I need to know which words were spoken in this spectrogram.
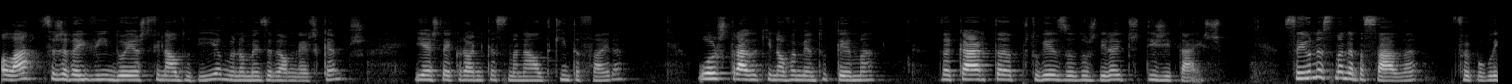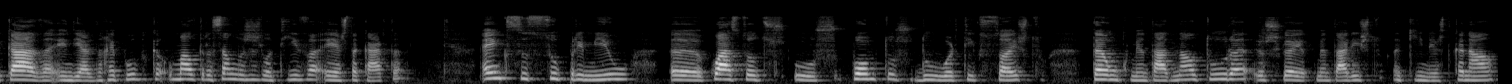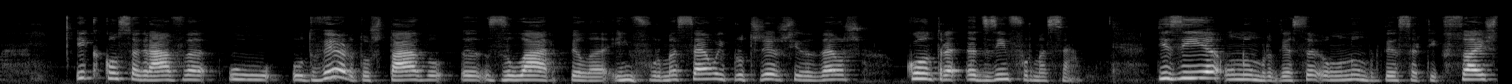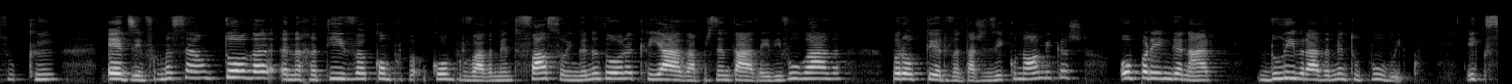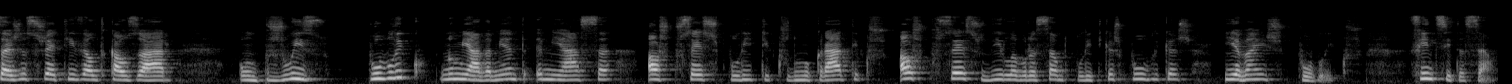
Olá, seja bem-vindo a este final do dia. O meu nome é Isabel Menezes Campos e esta é a crónica semanal de quinta-feira. Hoje trago aqui novamente o tema da Carta Portuguesa dos Direitos Digitais. Saiu na semana passada, foi publicada em Diário da República, uma alteração legislativa a esta carta, em que se suprimiu uh, quase todos os pontos do artigo 6 tão comentado na altura, eu cheguei a comentar isto aqui neste canal, e que consagrava o, o dever do Estado eh, zelar pela informação e proteger os cidadãos contra a desinformação. Dizia um número desse, um número desse artigo 6 que é desinformação toda a narrativa comprovadamente falsa ou enganadora, criada, apresentada e divulgada para obter vantagens económicas ou para enganar deliberadamente o público e que seja suscetível de causar um prejuízo público, nomeadamente ameaça aos processos políticos democráticos, aos processos de elaboração de políticas públicas e a bens públicos. Fim de citação.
